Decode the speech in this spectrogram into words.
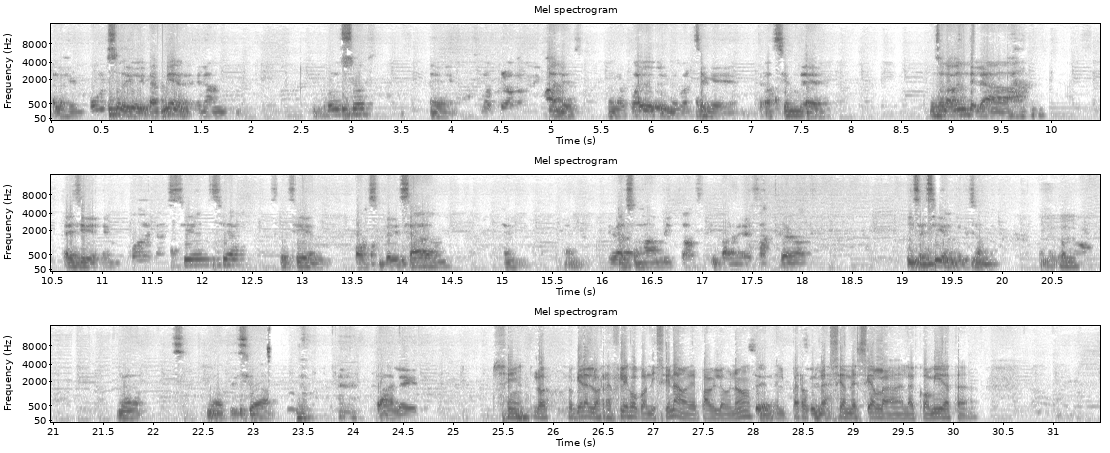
a los impulsos, digo, y también eran rusos, eh, pruebas con animales, con lo cual me parece que trasciende no solamente la, es decir, en pos de la ciencia se siguen o se utilizaron en, en diversos ámbitos y para esas pruebas y se siguen utilizando. Con lo cual, no, una, una noticia tan alegre. Sí, lo, lo, que eran los reflejos condicionados de Pablo, ¿no? Sí, el perro sí. que le hacían desear la, la comida hasta...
